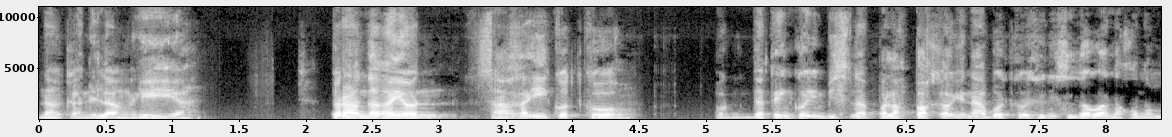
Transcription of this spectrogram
ng kanilang HEA. Pero hanggang ngayon, sa kakaikot ko, pagdating ko, imbis na palakpak ang inabot ko, sinisigawan ako ng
